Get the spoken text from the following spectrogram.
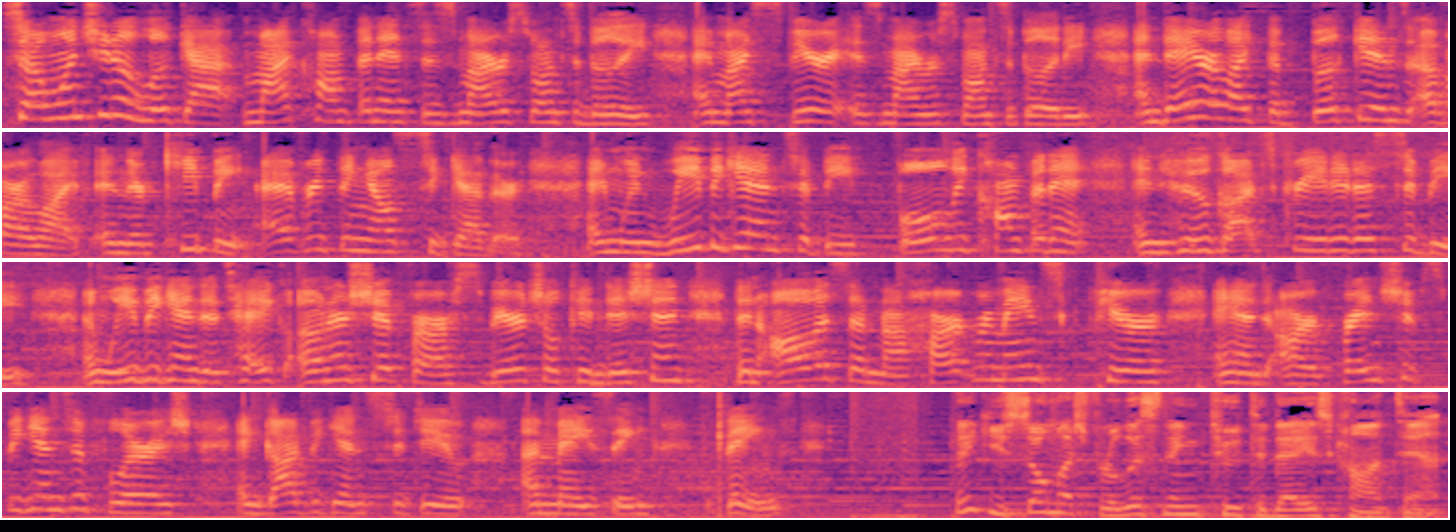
So I want you to look at my confidence is my responsibility and my spirit is my responsibility. And they are like the bookends of our life and they're keeping everything else together. And when we begin to be fully confident in who God's created us to be, and we begin to take ownership for our spiritual condition, then all of a sudden our heart remains pure and our friendships begin to flourish, and God begins to do amazing things. Thank you so much for listening to today's content.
